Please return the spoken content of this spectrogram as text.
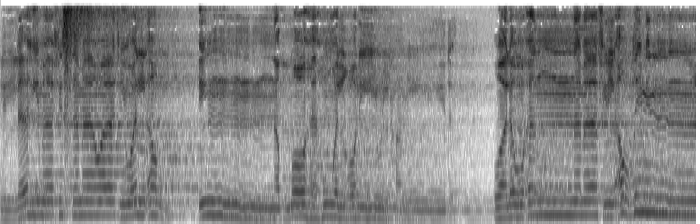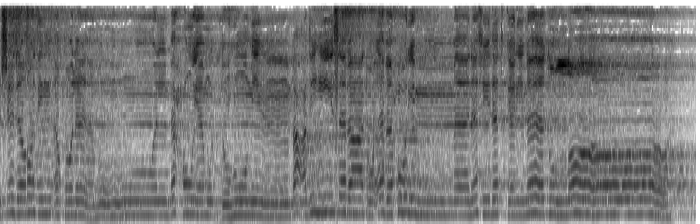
لله ما في السماوات والأرض إن الله هو الغني الحميد. ولو أن ما في الأرض من شجرة أقلام والبحر يمده من بعده سبعة أبحر ما نفدت كلمات الله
